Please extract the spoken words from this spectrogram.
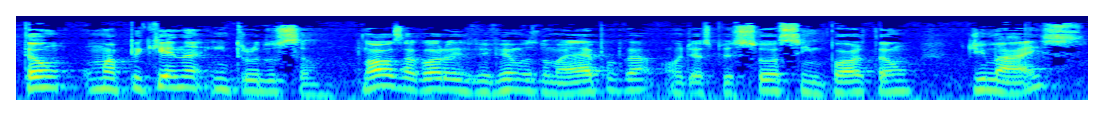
Então, uma pequena introdução. Nós agora vivemos numa época onde as pessoas se importam demais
